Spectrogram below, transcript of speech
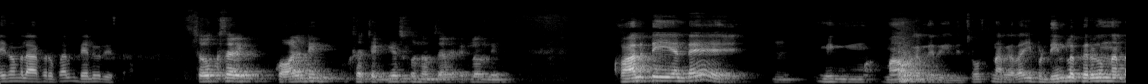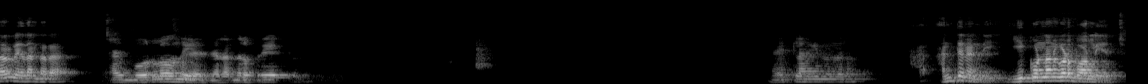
ఐదు వందల యాభై రూపాయలకి డెలివరీ ఇస్తాం. సో ఒకసారి క్వాలిటీ ఒకసారి చెక్ చేసుకుందాం సార్ ఎట్లా ఉంది? క్వాలిటీ అంటే మీకు మా- మామూలుగా మీరు ఇది చూస్తున్నారు కదా ఇప్పుడు దీంట్లో పెరుగు ఉందంటారా లేదంటారా? అది బోర్లో ఉంది కదా సార్ అందులో ఎట్లా ఆగింది అందులో? అంతేనండి. ఈ కుండను కూడా బోర్లు వేయచ్చు.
